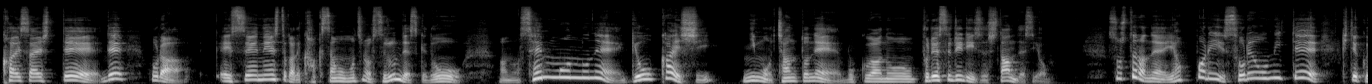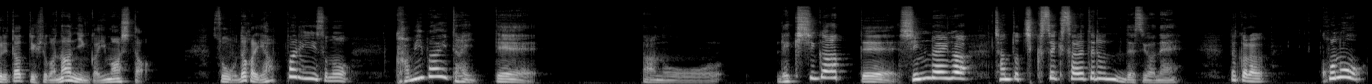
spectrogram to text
開催して、で、ほら、SNS とかで拡散ももちろんするんですけど、あの、専門のね、業界誌にもちゃんとね、僕はあの、プレスリリースしたんですよ。そしたらね、やっぱりそれを見て来てくれたっていう人が何人かいました。そう。だからやっぱりその、紙媒体って、あの、歴史があって、信頼がちゃんと蓄積されてるんですよね。だから、この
